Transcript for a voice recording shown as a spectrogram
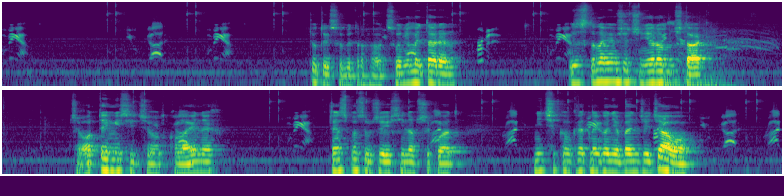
Moving out. You got it. Moving out. Tutaj sobie trochę odsłonimy teren i zastanawiam się, czy nie robić tak, czy od tej misji, czy od kolejnych, w ten sposób, że jeśli na przykład nic się konkretnego nie będzie działo, You got it. Roger.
